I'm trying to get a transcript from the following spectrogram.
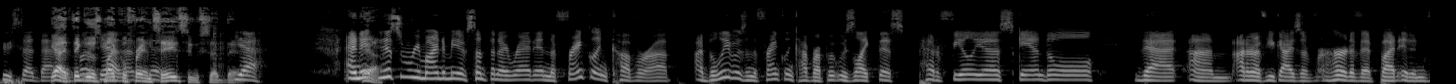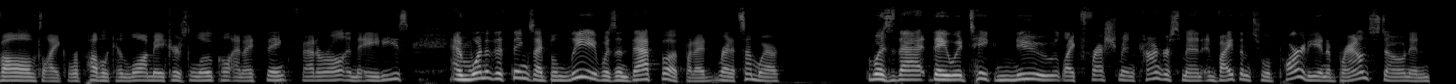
who said that. Yeah, I the think it was Yeah, Michael that's good. Frances who said that. Yeah. And it, Yeah. this reminded me of something I read in the Franklin cover up. I believe it was in the Franklin cover up. It was like this pedophilia scandal that um I don't know if you guys have heard of it, but it involved like Republican lawmakers, local and I think federal in the 80s. And one of the things I believe was in that book, but I'd read it somewhere, was that they would take new like freshman congressmen, invite them to a party in a brownstone and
